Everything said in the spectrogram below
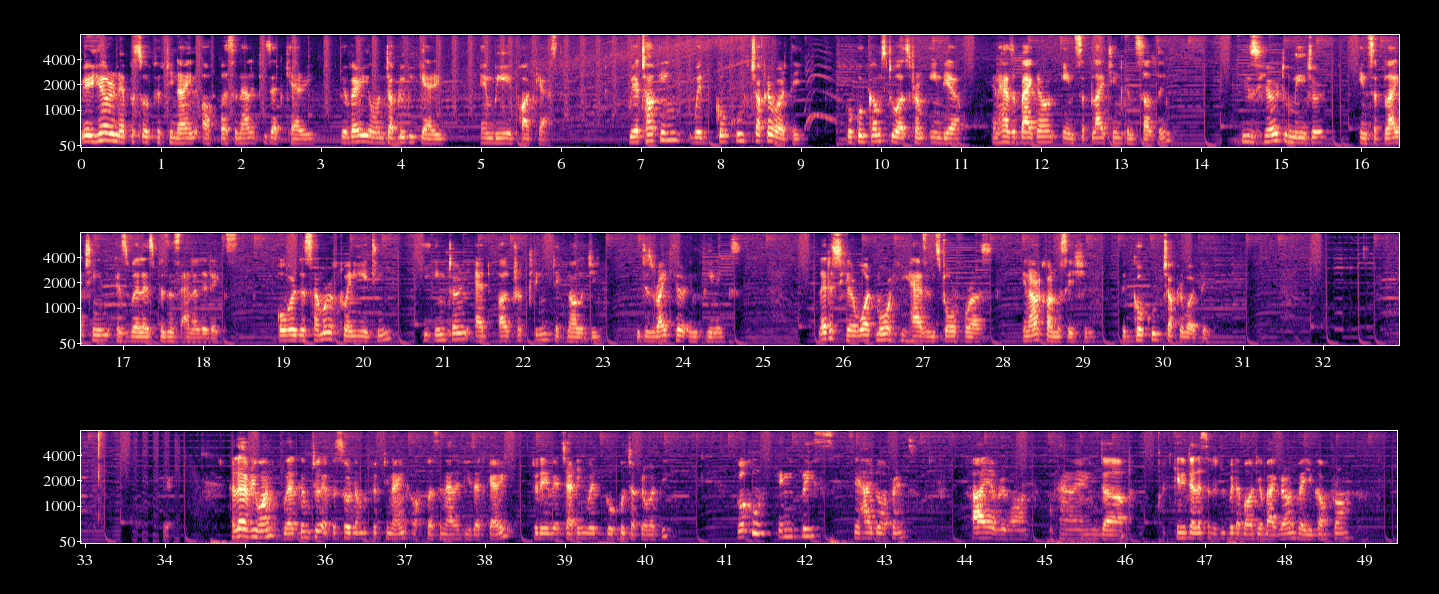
We're here in episode 59 of Personalities at Carey, your very own WP Carey MBA podcast. We are talking with Gokul Chakravarti. Gokul comes to us from India and has a background in supply chain consulting. He is here to major in supply chain as well as business analytics. Over the summer of 2018, he interned at Ultra Clean Technology, which is right here in Phoenix. Let us hear what more he has in store for us in our conversation with Gokul Chakravarti. Hello everyone, welcome to episode number 59 of Personalities at Carey. Today we are chatting with Gokul Chakravarti. Gokul, can you please say hi to our friends? Hi everyone. And uh, can you tell us a little bit about your background, where you come from,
